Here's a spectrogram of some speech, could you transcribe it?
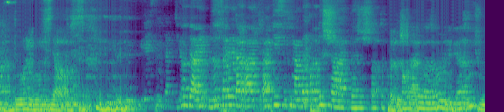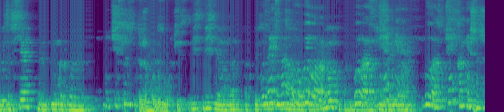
А ты вроде уже снял. Ну да, заставляют ар- ар- артистов иногда подышать даже что-то. А вот Подышать. э, роли переозвучиваются все, ну как бы Ну, чисто Это живой звук чистый. вез- везде он, да, так, то есть Вы знаете, у нас было- Было ну, озвучание, было озвучание, конечно же.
